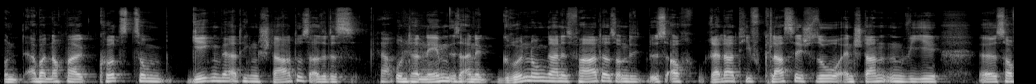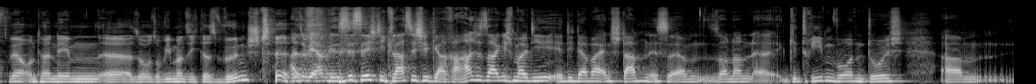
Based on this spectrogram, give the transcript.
Und aber nochmal kurz zum gegenwärtigen Status. Also das ja. Unternehmen ist eine Gründung deines Vaters und ist auch relativ klassisch so entstanden wie äh, Softwareunternehmen, äh, so, so wie man sich das wünscht. Also wir haben, es ist nicht die klassische Garage, sage ich mal, die, die dabei entstanden ist, ähm, sondern äh, getrieben wurden durch ähm,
